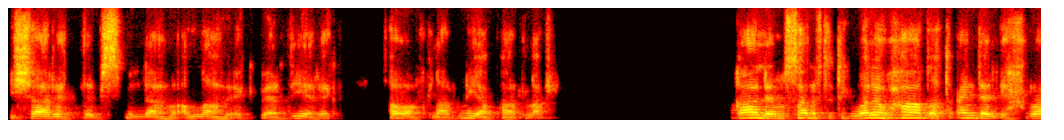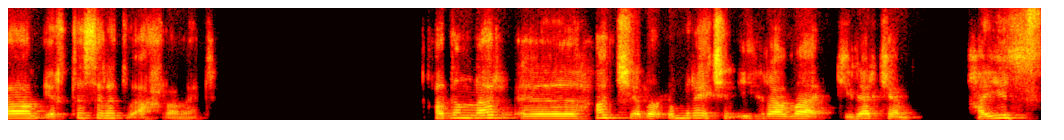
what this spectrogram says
işaretle Bismillah Allahu Ekber diyerek tavaflarını yaparlar. Kale Musannif dedik velev hadat indel ihram ihteselet ve ahramet. Kadınlar e, hac ya da umre için ihrama girerken hayız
